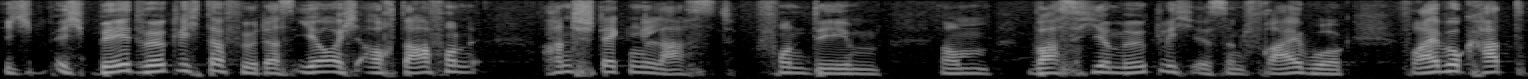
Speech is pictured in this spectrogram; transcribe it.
ich, ich bete wirklich dafür, dass ihr euch auch davon anstecken lasst, von dem, ähm, was hier möglich ist in Freiburg. Freiburg hat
